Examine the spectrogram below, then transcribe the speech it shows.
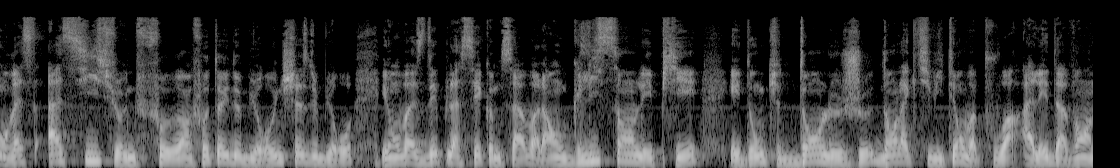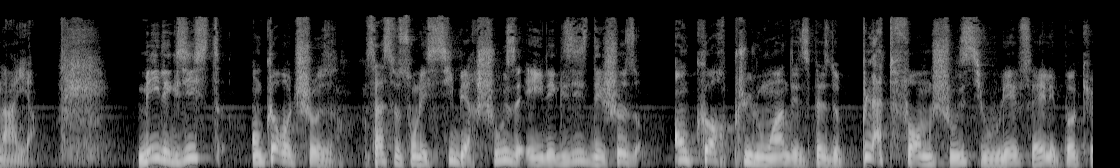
On reste assis sur une, un fauteuil de bureau, une chaise de bureau. Et on va se déplacer comme ça, voilà, en glissant les pieds. Et donc, dans le jeu, dans l'activité, on va pouvoir aller d'avant en arrière. Mais il existe encore autre chose. Ça, ce sont les cyber shoes et il existe des choses encore plus loin, des espèces de plateformes shoes, si vous voulez. Vous savez, l'époque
